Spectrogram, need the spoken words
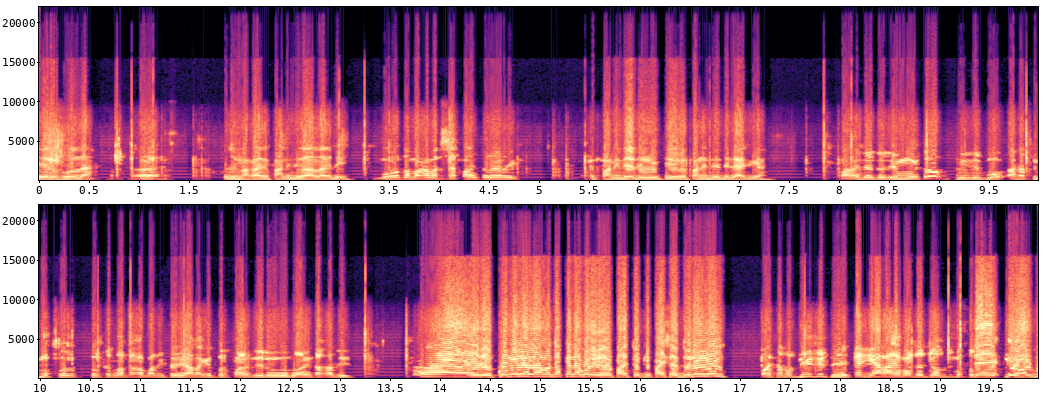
এর ফুলা হ্যাঁ। তুই মাখা পানি দেওয়া লাগে রে মোর তো মাখা মারছে পানি চলে রে পানি দিয়ে দিলি কি হবে পানি দিয়ে দিলে আজকে। পানি দিয়ে যদি মুই তো? আচ্ছা তুই মুখ তোর তোর টাকা বাকি থেকে আর আগে তোর পানি দিয়ে দেবো পানি টাকা দিস আহ, রে কমে নালে মতো কেন করে? পাইছো কি পয়সা দুনি ভাই পয়সা তো এটা ইয়ার আগে বাজে তো। অল্প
